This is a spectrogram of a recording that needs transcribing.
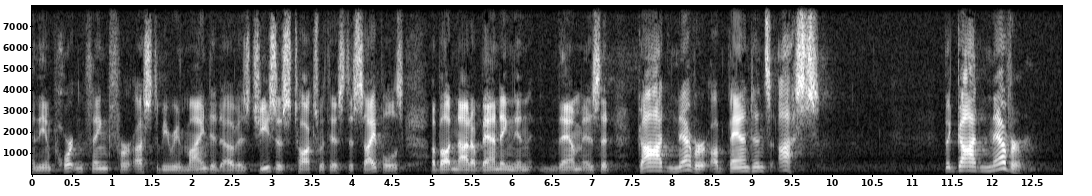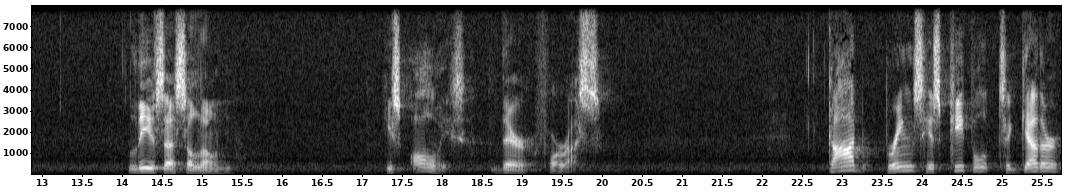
And the important thing for us to be reminded of as Jesus talks with his disciples about not abandoning them is that God never abandons us. That God never leaves us alone. He's always there for us. God brings his people together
